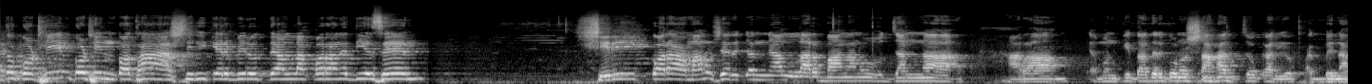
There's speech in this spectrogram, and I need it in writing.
এত কঠিন কঠিন কথা শিরিকের বিরুদ্ধে আল্লাহ কোরআনে দিয়েছেন। শিরিক করা মানুষের জন্য আল্লাহর বানানো জান্নাত হারাম, এমনকি তাদের কোনো সাহায্যকারীও থাকবে না।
